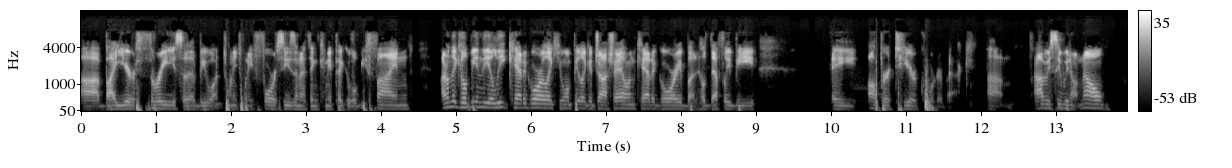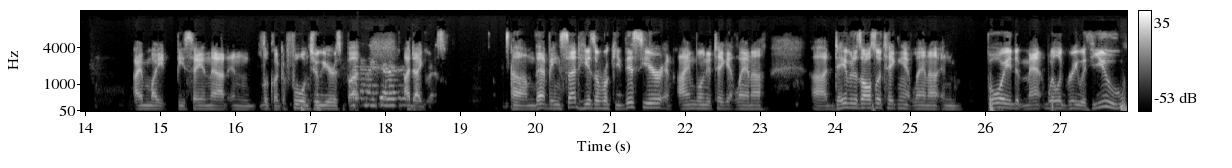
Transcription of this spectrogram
Uh, by year three, so that'd be what 2024 season. I think Kenny Pickett will be fine. I don't think he'll be in the elite category, like he won't be like a Josh Allen category, but he'll definitely be a upper tier quarterback. Um, obviously, we don't know. I might be saying that and look like a fool in two years, but I digress. Um, that being said, he is a rookie this year, and I'm going to take Atlanta. Uh, David is also taking Atlanta, and Boyd, Matt will agree with you.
